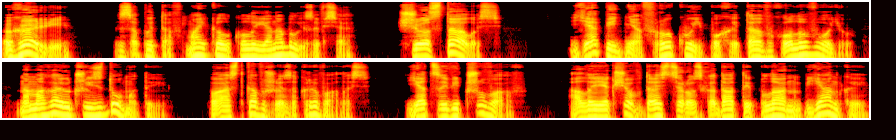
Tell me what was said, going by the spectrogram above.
Гаррі, запитав Майкл, коли я наблизився. Що сталося? Я підняв руку і похитав головою, намагаючись думати. Пастка вже закривалась. Я це відчував. Але якщо вдасться розгадати план б'янки,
